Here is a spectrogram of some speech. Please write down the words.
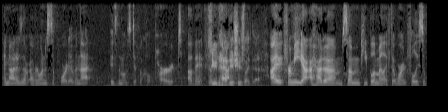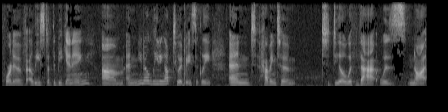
and not as everyone is supportive, and that is the most difficult part of it. For So you've me. had I- issues like that. I, for me, yeah, I had um, some people in my life that weren't fully supportive, at least at the beginning, um, and you know, leading up to it, basically, and having to to deal with that was not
